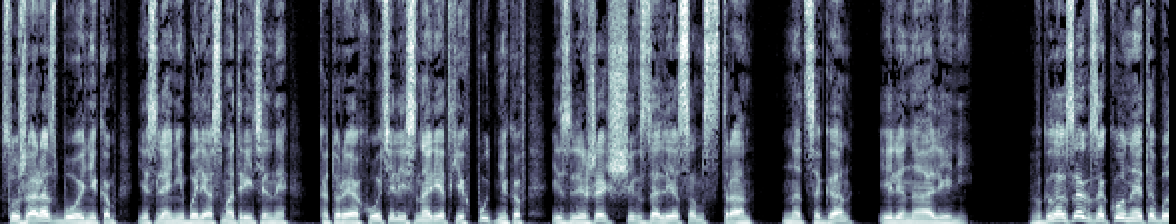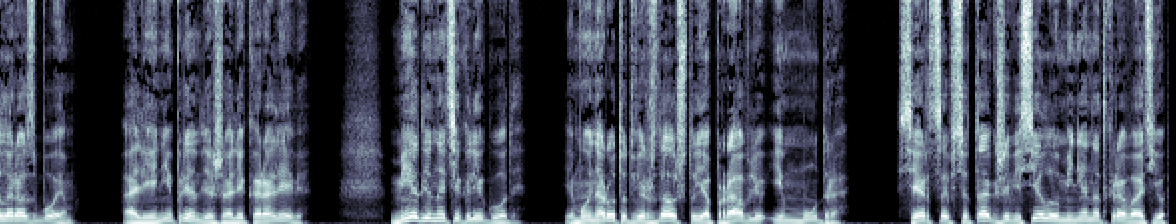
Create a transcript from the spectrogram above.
служа разбойникам, если они были осмотрительны, которые охотились на редких путников из лежащих за лесом стран, на цыган или на оленей. В глазах закона это было разбоем — Олени принадлежали королеве. Медленно текли годы, и мой народ утверждал, что я правлю им мудро. Сердце все так же висело у меня над кроватью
